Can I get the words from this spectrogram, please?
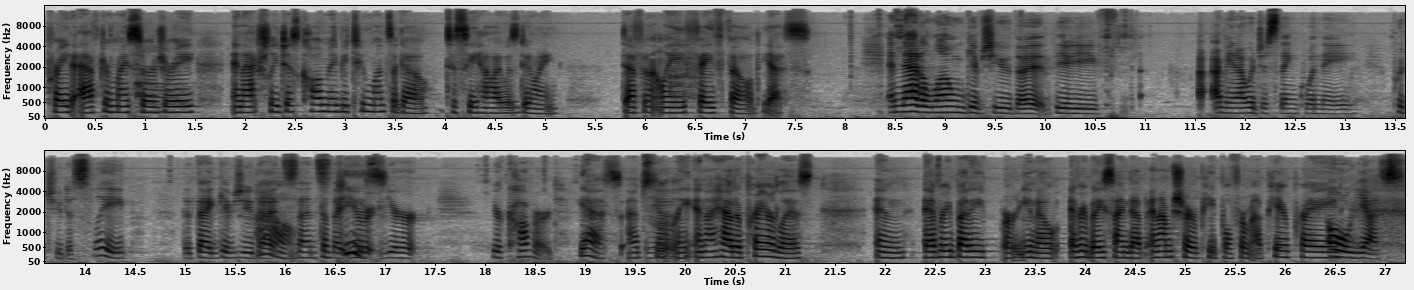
prayed after my surgery, oh. and actually just called maybe two months ago to see how I was doing. Definitely faith filled, yes. And that alone gives you the the. I mean, I would just think when they put you to sleep, that that gives you that Oh, sense that you're you're you're covered. Yes, absolutely. And I had a prayer list, and everybody, or you know, everybody signed up, and I'm sure people from up here prayed. Oh yes.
